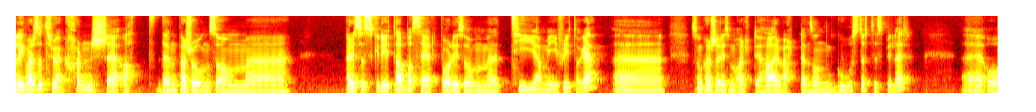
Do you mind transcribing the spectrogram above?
allikevel så tror jeg kanskje at den personen som eh, jeg har lyst til basert på liksom eh, tida mi i Flytoget, eh, som kanskje liksom alltid har vært en sånn god støttespiller, eh, og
